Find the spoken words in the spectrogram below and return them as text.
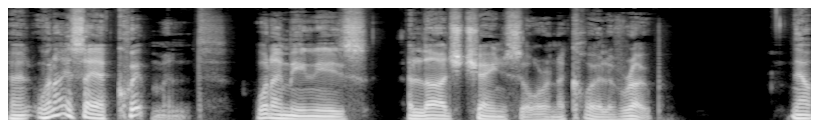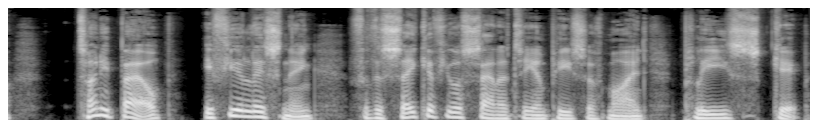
And when I say equipment, what I mean is a large chainsaw and a coil of rope. Now, Tony Bell, if you're listening, for the sake of your sanity and peace of mind, please skip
